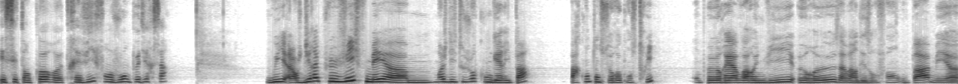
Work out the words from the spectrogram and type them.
et c'est encore euh, très vif en vous, on peut dire ça? Oui, alors je dirais plus vif, mais euh, moi je dis toujours qu'on ne guérit pas. Par contre, on se reconstruit. On peut réavoir une vie heureuse, avoir des enfants ou pas, mais euh,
